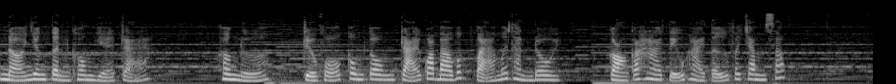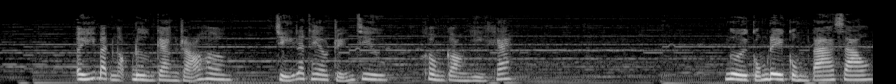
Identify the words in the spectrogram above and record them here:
Nợ nhân tình không dễ trả. Hơn nữa, triệu phổ công tôn trải qua bao vất vả mới thành đôi, còn có hai tiểu hài tử phải chăm sóc. Ý Bạch Ngọc Đường càng rõ hơn, chỉ là theo triển chiêu, không còn gì khác. Người cũng đi cùng ta sao?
